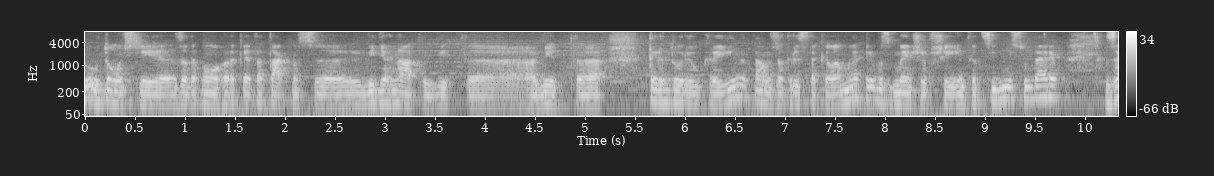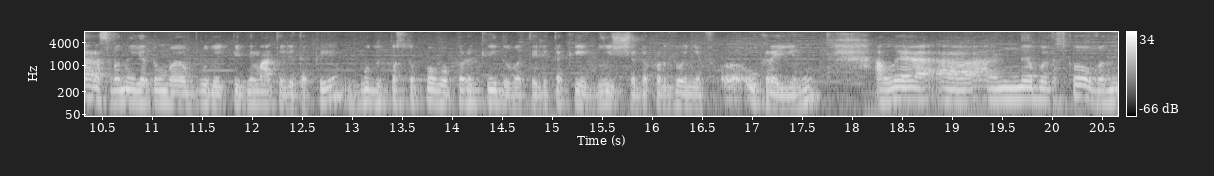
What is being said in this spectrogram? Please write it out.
у, тому числі за допомогою ракет Атакнус, відігнати від, від території України там за 300 кілометрів, зменшивши інтенсивність ударів. Зараз вони, я думаю, будуть піднімати літаки, будуть поступово перекидувати літаки ближче до кордонів е, України, але е, не обов'язково вони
